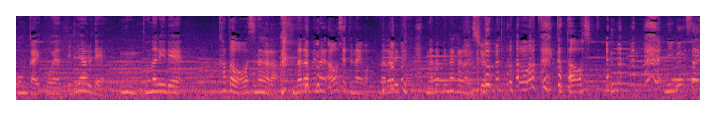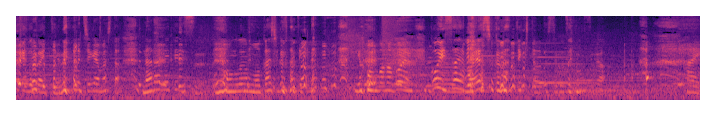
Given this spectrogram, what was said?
今回こうやってリアルでうん。隣で肩を合わせながら並べな合わせてないわ。並べて並べながらの収録。肩合わせ。て二人三脚会っていうね違いました。並べてです。日本語がもうおかしくなってきた。日本語の語彙語彙さえも怪しくなってきた私でございますが。はい。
